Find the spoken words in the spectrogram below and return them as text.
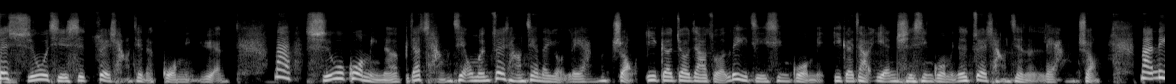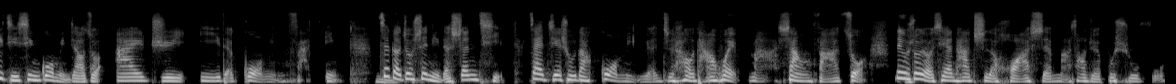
所以食物其实是最常见的过敏源。那食物过敏呢比较常见，我们最常见的有两种，一个就叫做立即性过敏，一个叫延迟性过敏，这是最常见的两种。那立即性过敏叫做 IgE 的过敏反应，这个就是你的身体在接触到过敏源之后，它会马上发作。例如说，有些人他吃了花生，马上觉得不舒服；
